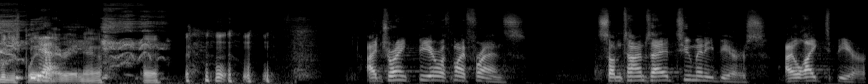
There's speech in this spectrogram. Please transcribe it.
We'll just play Yeah. that right now. Yeah. I drank beer with my friends. Sometimes I had too many beers. I liked beer.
